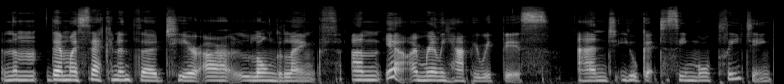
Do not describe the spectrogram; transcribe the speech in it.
and then, then my second and third tier are longer length. And yeah, I'm really happy with this and you'll get to see more pleating.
